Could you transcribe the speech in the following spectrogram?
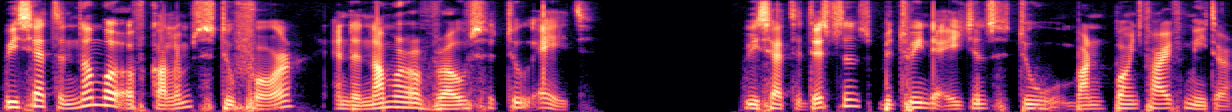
We set the number of columns to 4 and the number of rows to 8. We set the distance between the agents to 1.5 meter.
